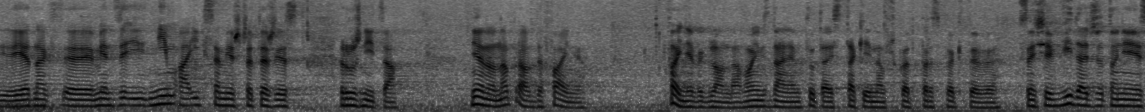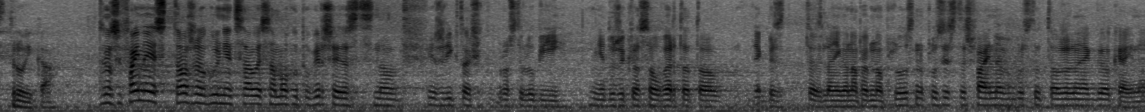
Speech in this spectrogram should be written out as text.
Jednak e, między nim a X-em jeszcze też jest różnica. Nie no, naprawdę fajnie. Fajnie wygląda, moim zdaniem, tutaj z takiej na przykład perspektywy. W sensie widać, że to nie jest trójka. Znaczy fajne jest to, że ogólnie cały samochód po pierwsze jest, no jeżeli ktoś po prostu lubi nieduży crossover, to to jakby to jest dla niego na pewno plus. No plus jest też fajne po prostu to, że jakby okej, no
